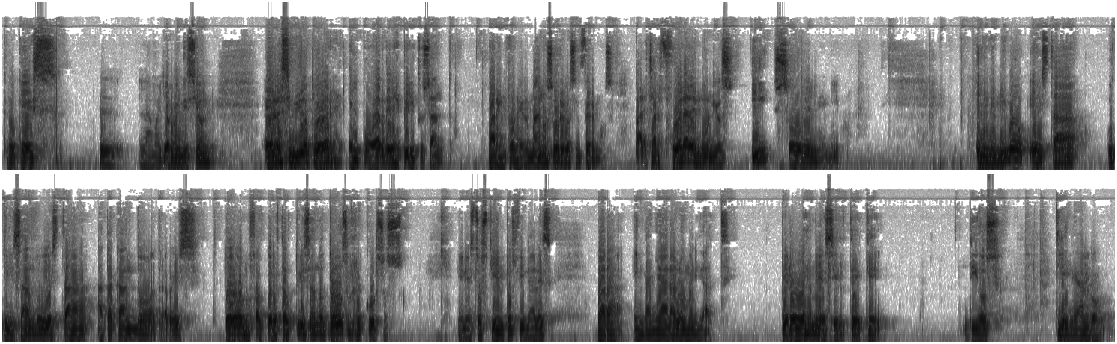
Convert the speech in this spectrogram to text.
creo que es la mayor bendición He recibido poder, el poder del Espíritu Santo, para imponer manos sobre los enfermos, para echar fuera demonios y sobre el enemigo. El enemigo está utilizando y está atacando a través todos los factores, está utilizando todos sus recursos en estos tiempos finales para engañar a la humanidad. Pero déjame decirte que Dios tiene algo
